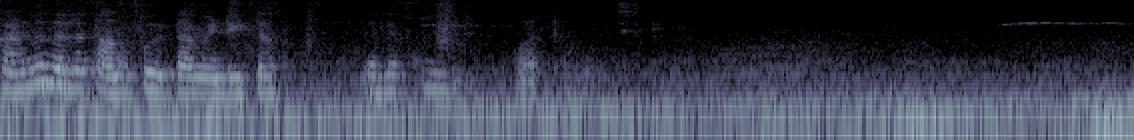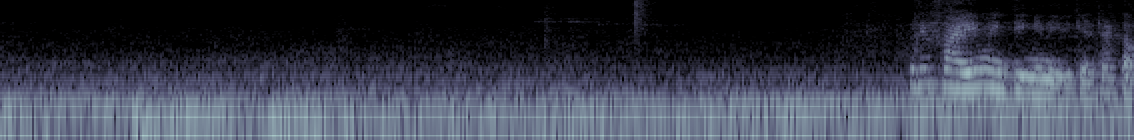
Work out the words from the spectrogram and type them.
കണ്ണ് നല്ല തണുപ്പ് കിട്ടാൻ വേണ്ടിയിട്ട് നല്ല കൂടി വാട്ടറാണ്. ഫൈവ് മിനിറ്റ് ഇങ്ങനെ ഇരിക്കട്ടെ കേട്ടോ.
